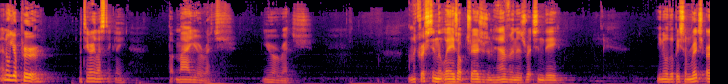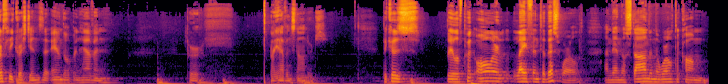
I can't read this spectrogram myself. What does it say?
I know you're poor materialistically, but my, you're rich. You're rich. And the Christian that lays up treasures in heaven is rich indeed. You know, there'll be some rich earthly Christians that end up in heaven poor. by heaven standards. Because they'll have put all their life into this world, and then they'll stand in the world to come,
